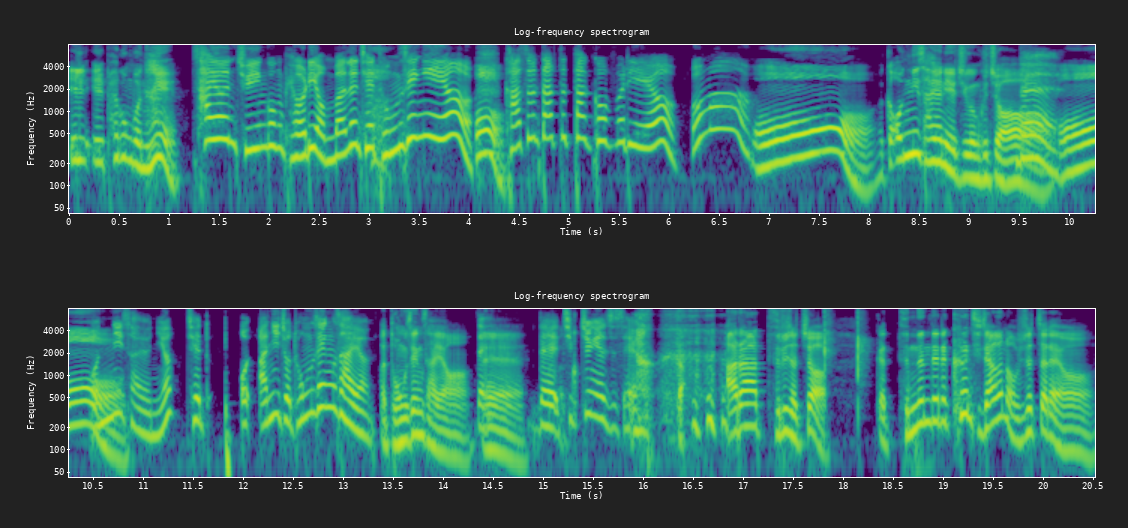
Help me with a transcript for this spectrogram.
1180번님이 사연 주인공 별이 엄마는 제 동생이에요. 어, 가슴 따뜻한 커플이에요. 어머. 오, 그러니까 언니 사연이에요 지금 그죠? 네. 오. 언니 사연이요? 제 도- 어, 아니죠 동생 사연. 아, 동생 사연. 네. 예. 네 집중해 주세요. 알아 들으셨죠? 그러니까 듣는 데는 큰 지장은 없으셨잖아요.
